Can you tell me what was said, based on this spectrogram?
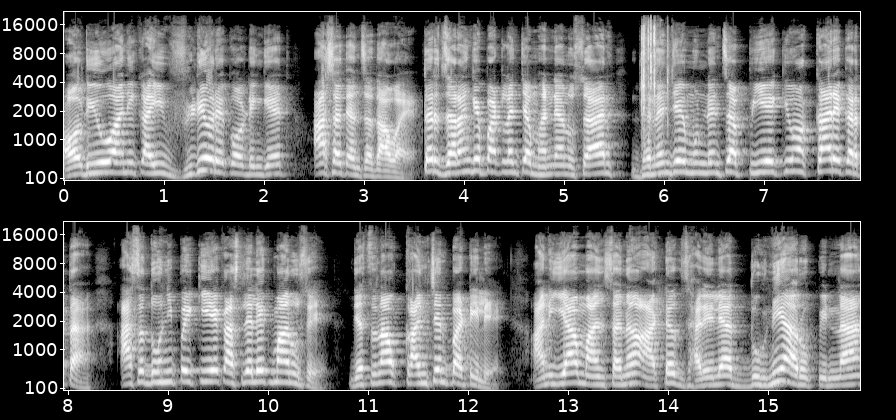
ऑडिओ आणि काही व्हिडिओ रेकॉर्डिंग आहेत असा त्यांचा दावा आहे. तर जरांगे पाटलांच्या म्हणण्यानुसार धनंजय मुंडेंचा पी ए किंवा कार्यकर्ता असं दोन्हीपैकी एक असलेला एक माणूस आहे ज्याचं नाव कांचन पाटील आहे. आणि या माणसानं अटक झालेल्या दोन्ही आरोपींना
